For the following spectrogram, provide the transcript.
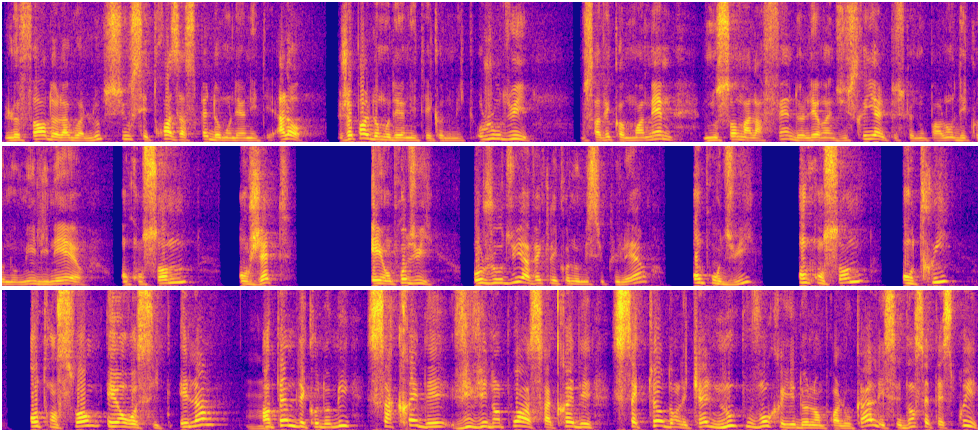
le phare de la Guadeloupe sur ces trois aspects de modernité? Alors, je parle de modernité économique. Aujourd'hui, vous savez, comme moi-même, nous sommes à la fin de l'ère industrielle, puisque nous parlons d'économie linéaire. On consomme, on jette et on produit. Aujourd'hui, avec l'économie circulaire, on produit, on consomme, on trie, on transforme et on recycle. Et là, mhm. en termes d'économie, ça crée des viviers d'emploi, ça crée des secteurs dans lesquels nous pouvons créer de l'emploi local. Et c'est dans cet esprit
